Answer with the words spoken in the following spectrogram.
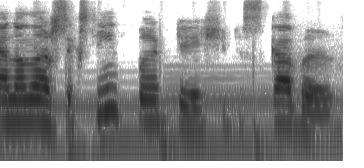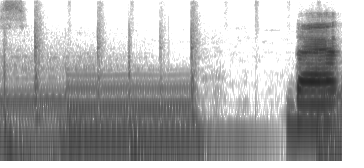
And on her 16th birthday, she discovers that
